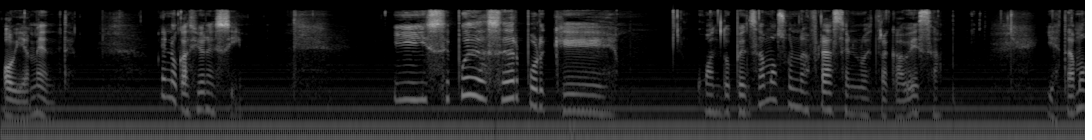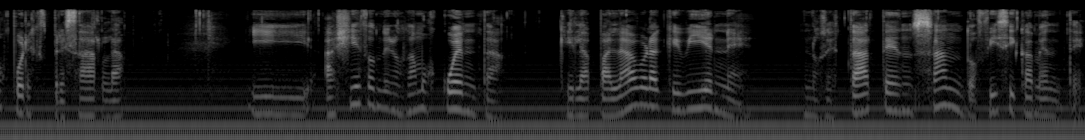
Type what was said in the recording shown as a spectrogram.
Obviamente. En ocasiones sí. Y se puede hacer porque cuando pensamos una frase en nuestra cabeza y estamos por expresarla, y allí es donde nos damos cuenta que la palabra que viene nos está tensando físicamente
